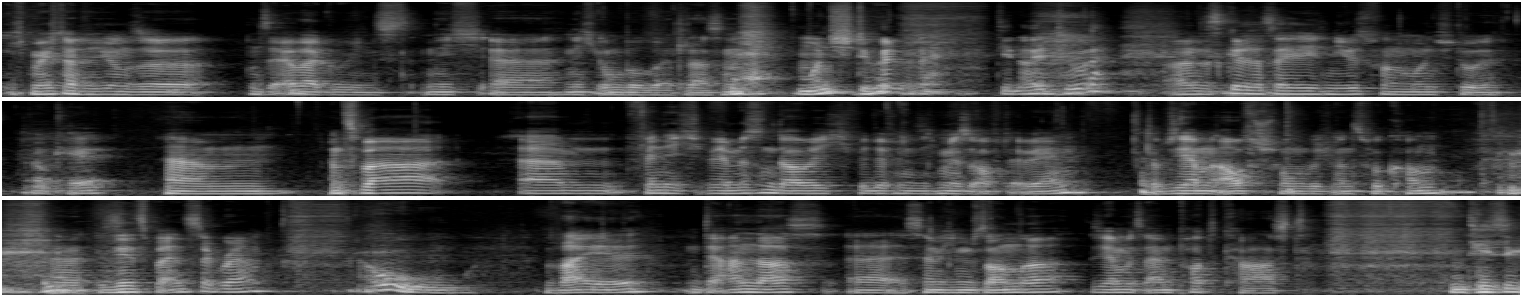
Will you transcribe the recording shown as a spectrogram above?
Ich möchte natürlich unsere, unsere Evergreens nicht, äh, nicht unberührt lassen. Mundstuhl, die neue Tour? Und es gibt tatsächlich News von Mundstuhl. Okay. Ähm, und zwar ähm, finde ich, wir müssen, glaube ich, wir dürfen es nicht mehr so oft erwähnen. Ich glaube, sie haben einen Aufschwung durch uns bekommen. äh, wir sind jetzt bei Instagram, Oh, weil der Anlass äh, ist nämlich ein besonderer. Sie haben jetzt einen Podcast. diese,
